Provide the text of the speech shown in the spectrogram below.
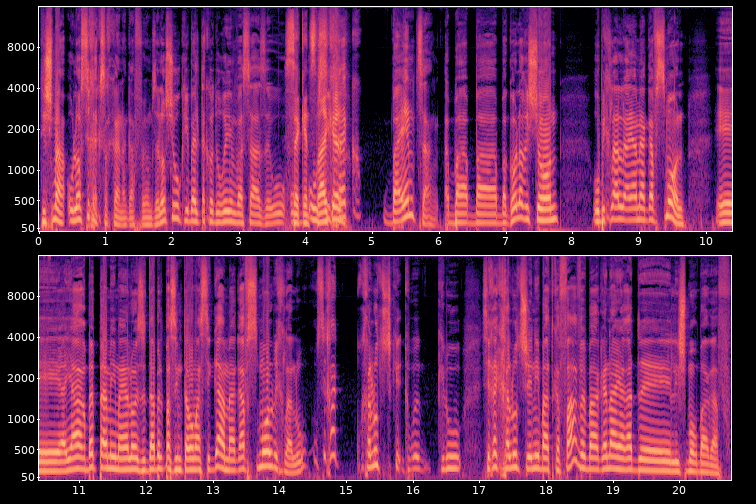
תשמע, הוא לא שיחק שחקן אגף היום, זה לא שהוא קיבל את הכדורים ועשה זה, הוא, Second הוא, הוא? שיחק באמצע. ב, ב, בגול הראשון, הוא בכלל היה מאגף שמאל. אה, היה הרבה פעמים, היה לו איזה דאבל פאס עם תאומאסי גם, מאגף שמאל בכלל. הוא, הוא שיחק חלוץ, כאילו, שיחק חלוץ שני בהתקפה, ובהגנה ירד אה, לשמור באגף.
